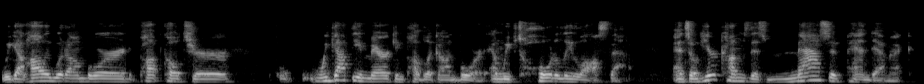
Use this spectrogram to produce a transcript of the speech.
We got Hollywood on board, pop culture. We got the American public on board, and we've totally lost that. And so here comes this massive pandemic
